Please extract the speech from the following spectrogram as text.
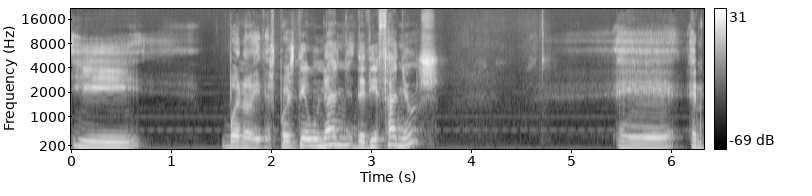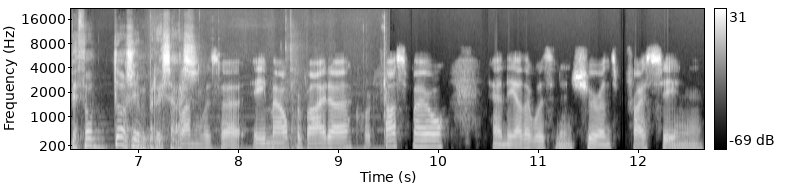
Y bueno, y después de un año, de 10 años, eh, empezó dos empresas. One was an email provider called Fastmail, and the other was an insurance pricing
